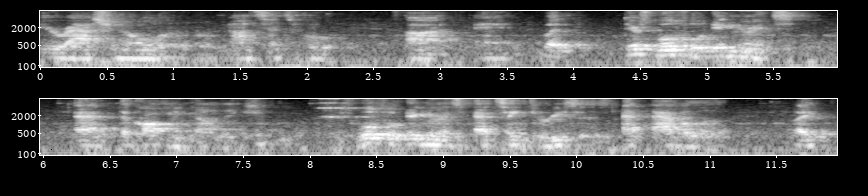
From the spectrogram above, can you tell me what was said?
irrational or or nonsensical. Uh, And, but there's willful ignorance at the Kauffman Foundation. There's willful ignorance at St. Teresa's, at Avila. Like,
